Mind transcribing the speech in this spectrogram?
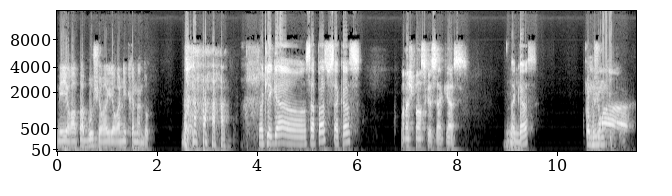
mais il y aura pas Bush, il y aura, il y aura Nick Remando. donc les gars, ça passe ou ça casse? Moi, je pense que ça casse. Ça casse? Comme moi,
